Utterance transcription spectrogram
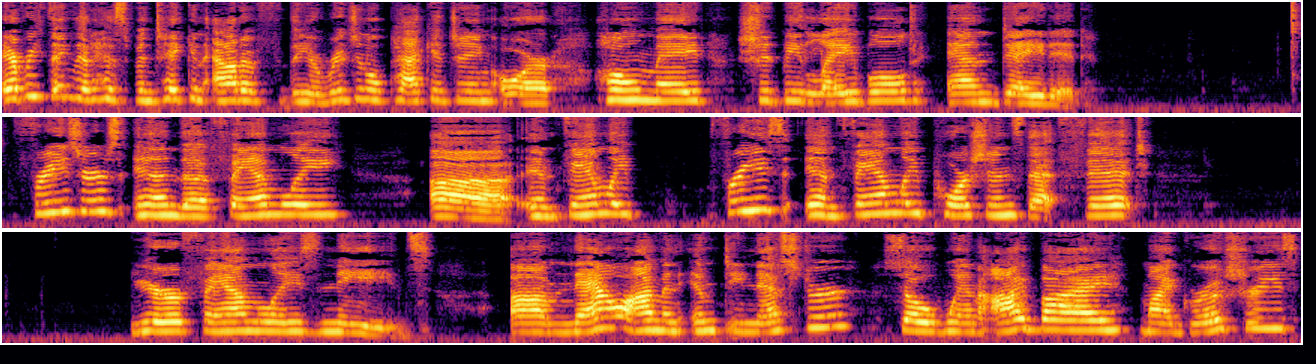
everything that has been taken out of the original packaging or homemade should be labeled and dated. Freezers in the family, uh, in family freeze in family portions that fit your family's needs. Um, now I'm an empty nester, so when I buy my groceries,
